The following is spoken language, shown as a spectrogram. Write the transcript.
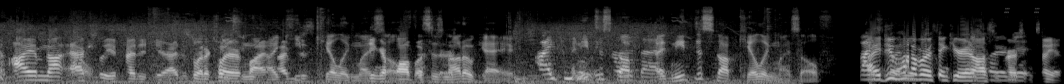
I am not actually offended here. I just want to clarify. I I'm keep just killing myself. This is not okay. I I need to stop. that. I need to stop killing myself. I, do, however, think you're an awesome person. it. Say it.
